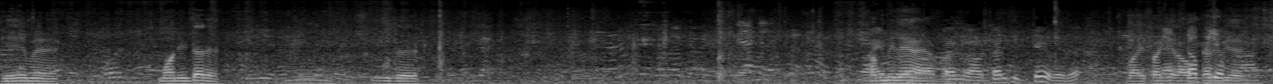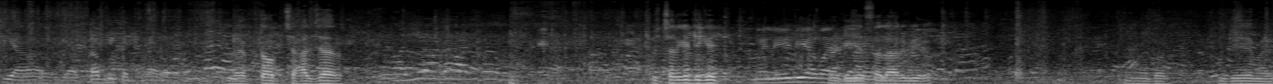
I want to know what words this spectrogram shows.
गेम है मॉनिटर है। शूज़ है। अब मिले हैं यहाँ पर। राउटर कितने हुए थे? वाईफाई के राउटर भी है। लैपटॉप भी कितना है लैपटॉप चार्जर पिक्चर की टिकट मैं ले लिया भाई। डी एस एल आर भी है। गेम है।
